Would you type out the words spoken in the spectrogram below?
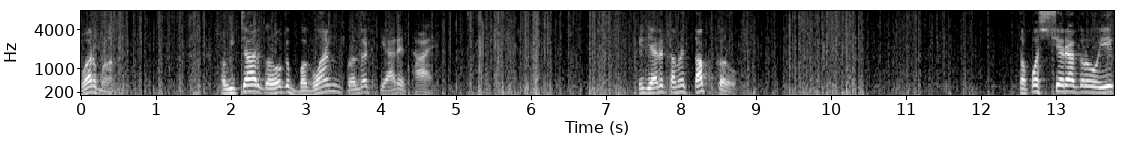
વર માંગ વિચાર કરો કે ભગવાન પ્રગટ ક્યારે થાય? કે જ્યારે તમે તપ કરો, તપશ્ચર્યા કરો, એક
